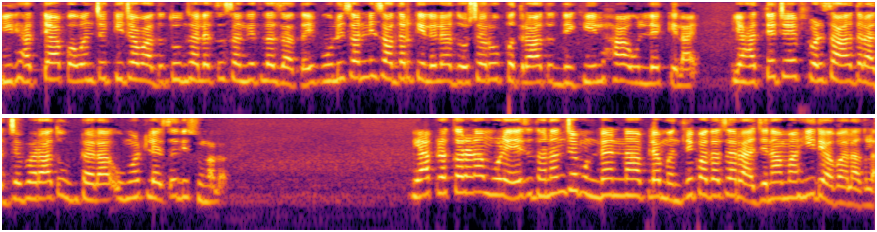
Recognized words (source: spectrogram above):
ही हत्या पवनचक्कीच्या वादातून झाल्याचं सांगितलं जातंय. पोलिसांनी सादर केलेल्या दोषारोप पत्रात देखील हा उल्लेख केलाय. या हत्येचे पडसाद राज्यभरात उमटाला उमटल्याचं दिसून आलं. या प्रकरणामुळेच धनंजय मुंडेंना आपल्या मंत्रिपदाचा राजीनामाही द्यावा लागला.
